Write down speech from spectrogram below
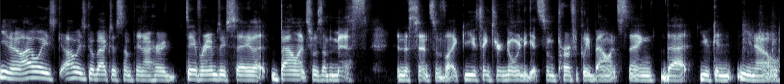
you know, I always I always go back to something I heard Dave Ramsey say that balance was a myth in the sense of like you think you're going to get some perfectly balanced thing that you can, you know,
